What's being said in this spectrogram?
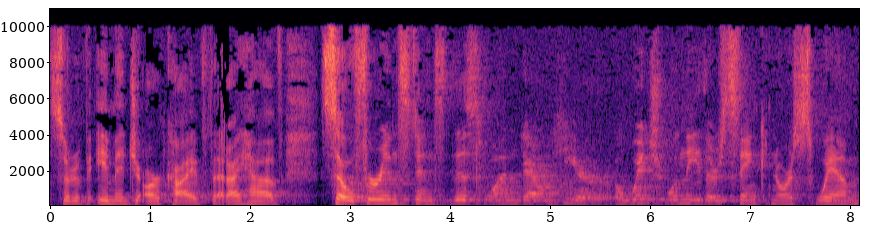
sort of image archive that I have. So, for instance, this one down here a witch will neither sink nor swim.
